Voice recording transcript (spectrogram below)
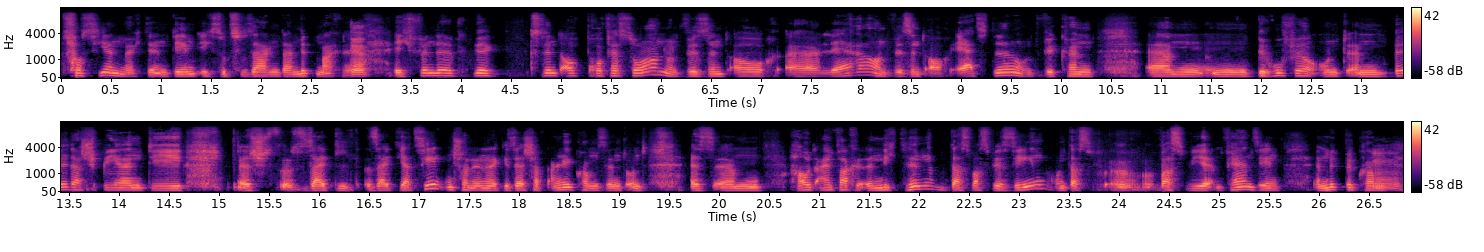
forcieren möchte, indem ich sozusagen da mitmache. Ja. Ich finde, wir sind auch Professoren und wir sind auch äh, Lehrer und wir sind auch Ärzte und wir können ähm, Berufe und ähm, Bilder spielen, die äh, seit, seit Jahrzehnten schon in der Gesellschaft angekommen sind und es ähm, haut einfach nicht hin, das, was wir sehen und das, äh, was wir im Fernsehen äh, mitbekommen, mhm.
